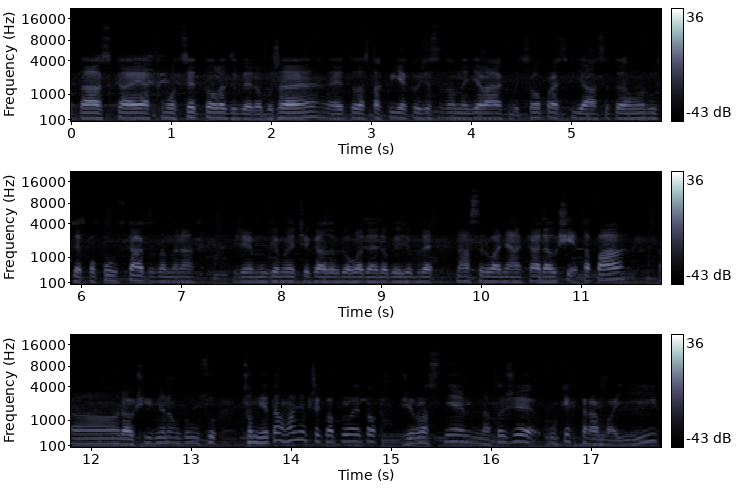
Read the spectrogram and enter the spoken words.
Otázka je, jak moc je to let kde dobře. Je to zase takový, jako, že se to nedělá jakoby celopražsky, dělá se to jenom různě po kouskách, to znamená, že můžeme čekat v dohledné době, že bude následovat nějaká další etapa, další změn autobusu. Co mě tam hlavně překvapilo je to, že vlastně na to, že u těch tramvají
